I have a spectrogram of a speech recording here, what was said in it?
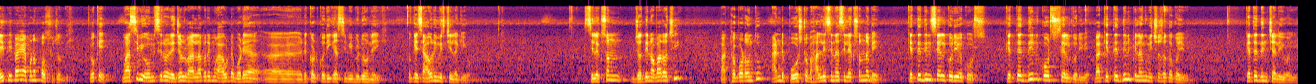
এইপাই আপনার ফসুচার ওকে মু আসবি ওমসির রেজল্ট বাহারা পরে মু আউ গোটে বড়িয়া রেকর্ড করি আসবি ভিডিও নেই ওকে সে আহরি মিষ্টি লাগিব সিলেকশন যদি নেবার অছি পাঠ পড়ন্তু আন্ড পোস্ট বাহারে সিনা সিলেকশন নেবে কেতে দিন সেল করবে কোর্স কেতে দিন কোর্স সেল করবে বা কেতে দিন পিলা মিছ সত কহবে কেতে দিন চালিব ইয়ে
